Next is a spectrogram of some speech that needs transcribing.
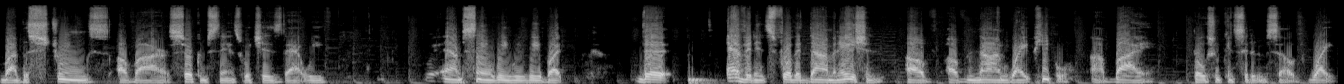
by the strings of our circumstance, which is that we, and I'm saying we, we, we, but the evidence for the domination of, of non-white people uh, by those who consider themselves white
